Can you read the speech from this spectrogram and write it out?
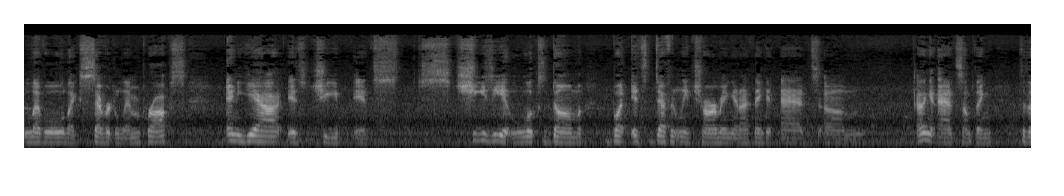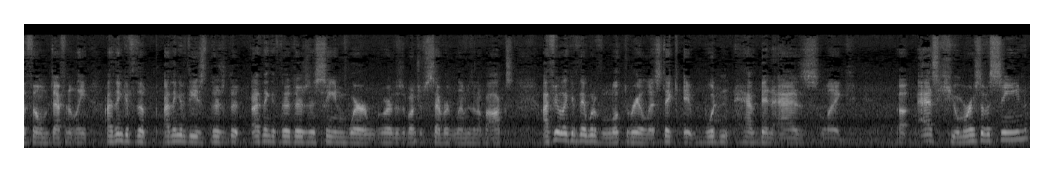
level, like severed limb props. And yeah, it's cheap, it's cheesy, it looks dumb, but it's definitely charming, and I think it adds, um, I think it adds something to the film. Definitely, I think if the, I think if these, there's the, I think if there, there's a scene where where there's a bunch of severed limbs in a box, I feel like if they would have looked realistic, it wouldn't have been as like uh, as humorous of a scene.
